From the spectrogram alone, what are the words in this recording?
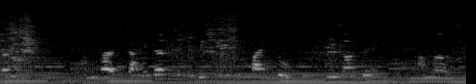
জানো আমরা চাহিদার থেকে বেশি পাই তো এই কারণে আমরা হচ্ছে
